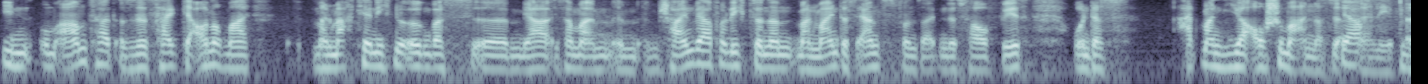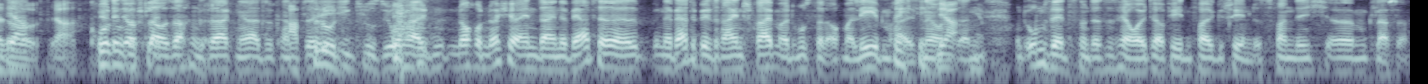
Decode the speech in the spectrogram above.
ihn umarmt hat. Also das zeigt ja auch nochmal, man macht ja nicht nur irgendwas, ähm, ja, ich sag mal, im, im, im Scheinwerferlicht, sondern man meint das ernst von Seiten des VfBs. Und das hat man hier auch schon mal anders Ja. erlebt. Also Ja. ja, Du hast großen ja auch schlaue. Sachen gesagt, ne? Also kannst Absolut. du Inklusion halt noch und nöcher in deine Werte, in dein Wertebild reinschreiben, aber du musst halt auch mal leben Richtig, halt, ne? ja. Und, dann, und umsetzen. Und das ist ja heute auf jeden Fall geschehen. Das fand ich ähm, klasse.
